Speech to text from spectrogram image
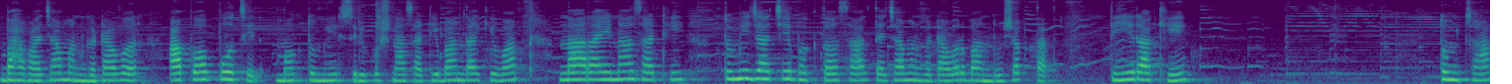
भावाच्या मनगटावर आपोआप पोचेल मग तुम्ही श्रीकृष्णासाठी बांधा किंवा नारायणासाठी तुम्ही ज्याचे भक्त असाल त्याच्या मनगटावर बांधू शकतात. ती राखी तुमच्या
